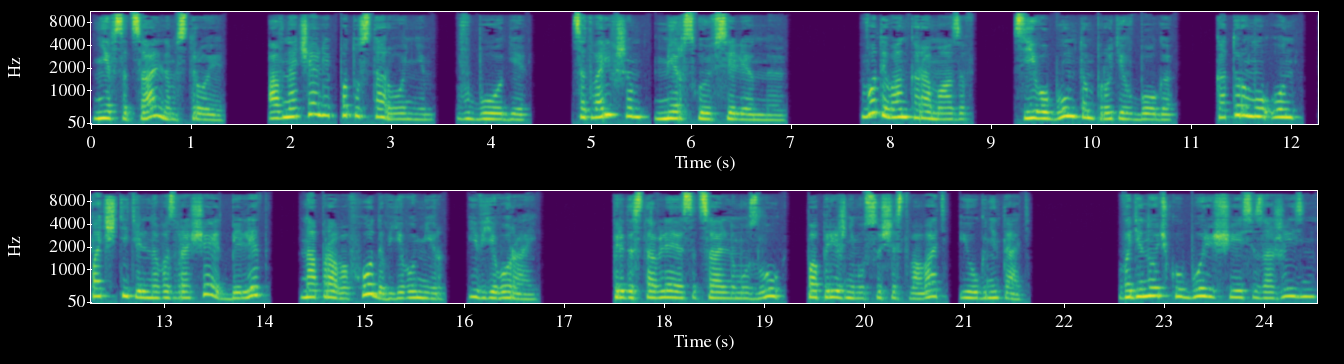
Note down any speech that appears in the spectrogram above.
не в социальном строе, а в начале потустороннем, в Боге, сотворившем мерзкую вселенную. Вот Иван Карамазов, с его бунтом против Бога, которому он почтительно возвращает билет на право входа в его мир и в его рай. предоставляя социальному злу по-прежнему существовать и угнетать. В одиночку борющиеся за жизнь,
